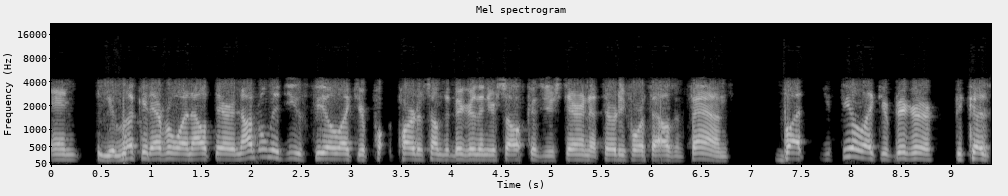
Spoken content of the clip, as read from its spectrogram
and you look at everyone out there. and Not only do you feel like you're p- part of something bigger than yourself because you're staring at 34,000 fans, but you feel like you're bigger because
